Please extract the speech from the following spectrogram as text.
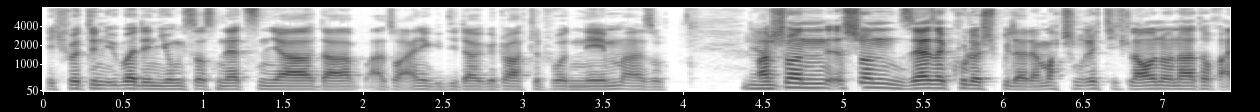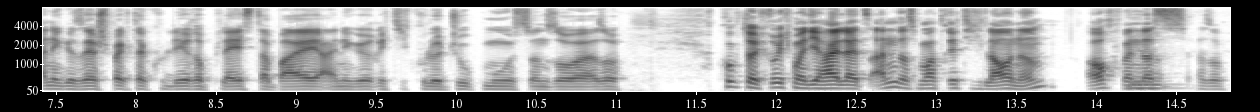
ich würde den über den Jungs aus dem letzten Jahr da, also einige, die da gedraftet wurden, nehmen. Also ja. war schon, ist schon ein sehr, sehr cooler Spieler. Der macht schon richtig Laune und hat auch einige sehr spektakuläre Plays dabei, einige richtig coole Juke-Moves und so. Also guckt euch ruhig mal die Highlights an, das macht richtig Laune. Auch wenn ja. das, also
